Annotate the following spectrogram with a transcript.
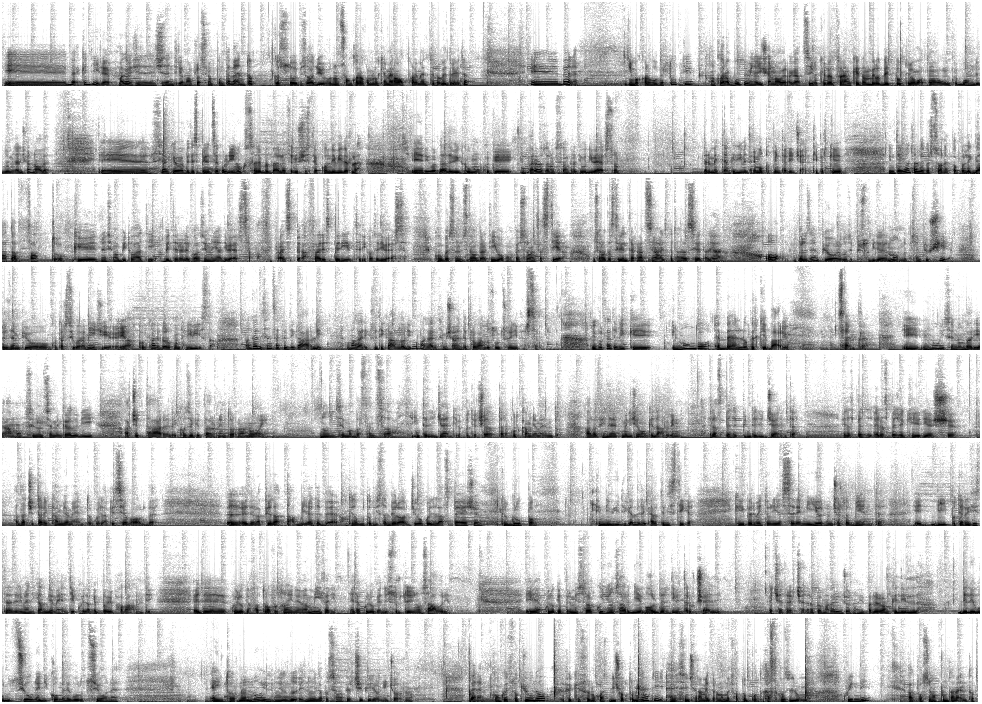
E beh, che dire, magari ci, ci, sentiremo al prossimo appuntamento. Questo episodio non so ancora come lo chiamerò, probabilmente lo vedrete. E bene, in bocca al lupo per tutti, ancora buon 2019 ragazzi, perché penso anche non ve l'ho detto l'ultima volta, ma comunque buon 2019. E se anche voi avete esperienze con Linux sarebbe bello se riusciste a condividerle. E ricordatevi comunque che imparare a usare un sistema operativo diverso permette anche di diventare molto più intelligenti perché l'intelligenza delle persone è proprio legata al fatto che noi siamo abituati a vedere le cose in maniera diversa, a fare esperienze di cose diverse, come può essere un sistema operativo, come può essere una tastiera, usare la tastiera internazionale rispetto a una tastiera italiana, o per esempio le cose più stupide del mondo, per esempio uscire, per esempio incontrarsi con amici e ascoltare i loro punti di vista, magari senza criticarli, o magari criticandoli, o magari semplicemente provando soluzioni diverse. Ricordatevi che il mondo è bello perché è vario, sempre. E noi se non variamo, se non siamo in grado di accettare le cose che variano intorno a noi, non siamo abbastanza intelligenti per poterci adattare a quel cambiamento. Alla fine, come diceva anche Darwin, è la specie più intelligente, è la specie, è la specie che riesce ad accettare il cambiamento, quella che si evolve eh, ed è la più adattabile, ed è vero, anche da un punto di vista biologico, quella specie, quel gruppo di individui che ha delle caratteristiche che gli permettono di essere migliori in un certo ambiente e di poter resistere a determinati cambiamenti è quella che poi va avanti. Ed è quello che ha fatto la fortuna di noi mammiferi ed è quello che ha distrutto i dinosauri e è quello che ha permesso ad alcuni dinosauri di evolvere e diventare uccelli eccetera eccetera. Poi magari un giorno vi parlerò anche del, dell'evoluzione di come l'evoluzione è intorno a noi e noi la possiamo percepire ogni giorno Bene, con questo chiudo perché sono quasi 18 minuti e sinceramente non ho mai fatto un podcast così lungo. Quindi al prossimo appuntamento.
